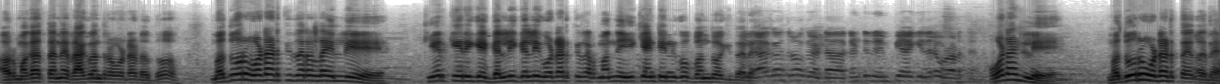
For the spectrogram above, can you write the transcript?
ಅವ್ರ ಮಗ ತಾನೇ ರಾಘವೇಂದ್ರ ಓಡಾಡೋದು. ಮಧುವರು ಓಡಾಡ್ತಿದಾರಲ್ಲ ಇಲ್ಲಿ. ಕೇರ್ ಕೇರಿಗೆ ಗಲ್ಲಿ ಗಲ್ಲಿಗೆ ಓಡಾಡ್ತಿದಾರೆ. ಮೊನ್ನೆ ಈ ಕ್ಯಾಂಟೀನ್ಗೂ ಬಂದು ಹೋಗಿದ್ದಾರೆ. ಓಡಾಡಲಿ. ಮಧುವರು ಓಡಾಡ್ತಾ ಇದ್ದಾರೆ.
